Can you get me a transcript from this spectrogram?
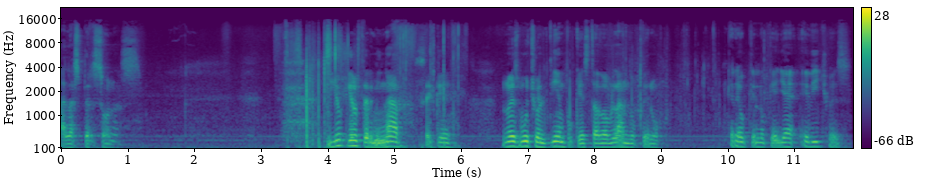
a las personas. Y yo quiero terminar, sé que no es mucho el tiempo que he estado hablando, pero creo que lo que ya he dicho es,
